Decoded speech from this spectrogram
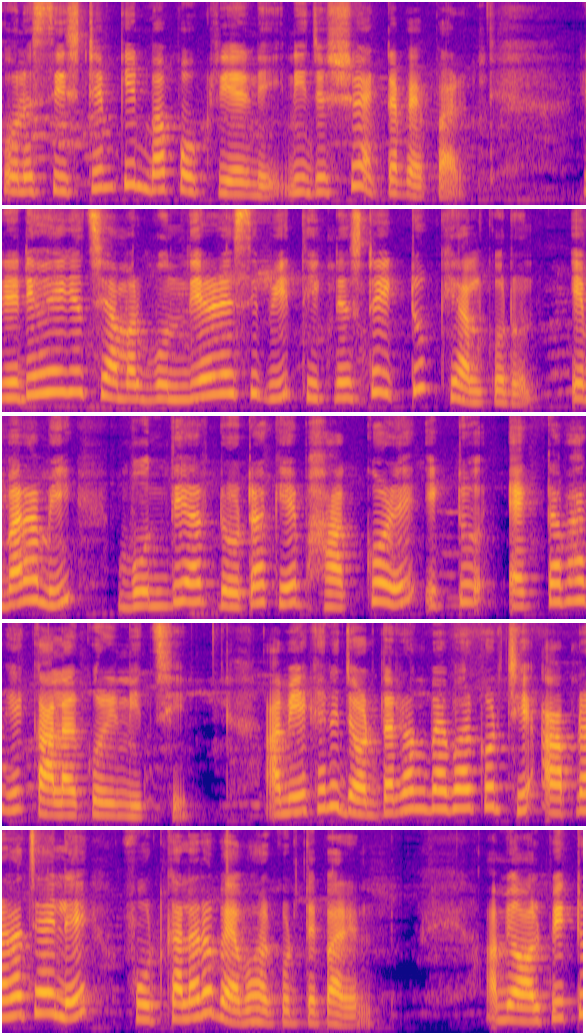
কোনো সিস্টেম কিংবা প্রক্রিয়া নেই, নিজস্ব একটা ব্যাপার। রেডি হয়ে গেছে আমার বুন্দিয়ার রেসিপি থিকনেসটা একটু খেয়াল করুন। এবার আমি বুন্দিয়ার ডোটাকে ভাগ করে একটু একটা ভাগে কালার করে নিচ্ছি। আমি এখানে জর্দার রং ব্যবহার করছি, আপনারা চাইলে ফুড কালারও ব্যবহার করতে পারেন। আমি অল্প একটু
